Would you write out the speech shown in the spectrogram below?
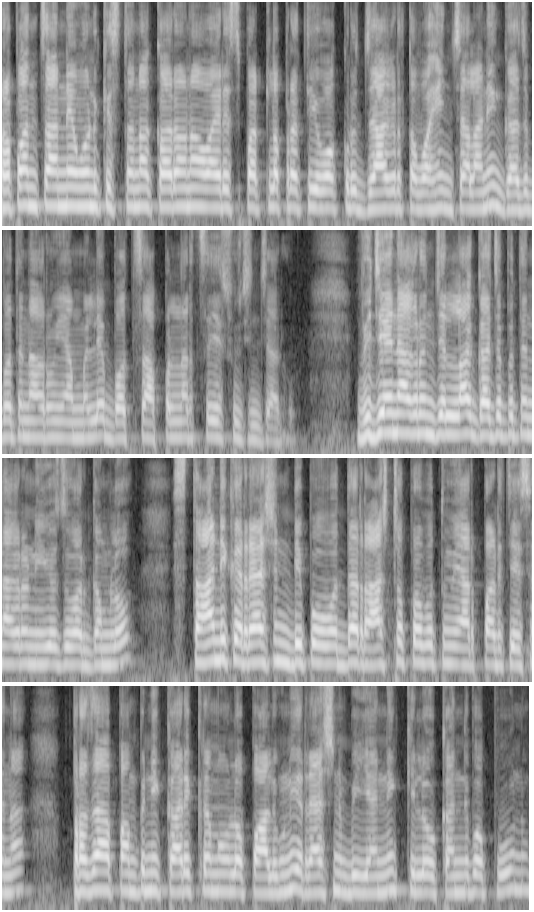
ప్రపంచాన్నే వణికిస్తున్న కరోనా వైరస్ పట్ల ప్రతి ఒక్కరూ జాగ్రత్త వహించాలని గజపతి నగరం ఎమ్మెల్యే బొత్స అప్పలనర్సయ్య సూచించారు. విజయనగరం జిల్లా గజపతి నగరం నియోజకవర్గంలో స్థానిక రేషన్ డిపో వద్ద రాష్ట్ర ప్రభుత్వం ఏర్పాటు చేసిన ప్రజా పంపిణీ కార్యక్రమంలో పాల్గొని రేషన్ బియ్యాన్ని కిలో కందిపప్పును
